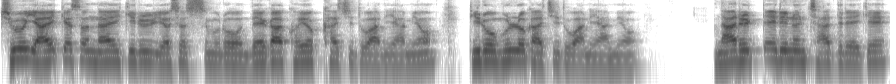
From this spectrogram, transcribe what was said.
주 야훼께서 나의 길을 여셨으므로 내가 거역하지도 아니하며 뒤로 물러가지도 아니하며 나를 때리는 자들에게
